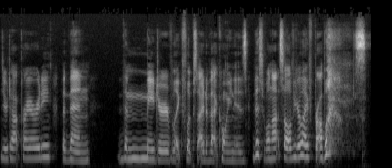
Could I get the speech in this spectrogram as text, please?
is your top priority. But then the major like flip side of that coin is this will not solve your life problems.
